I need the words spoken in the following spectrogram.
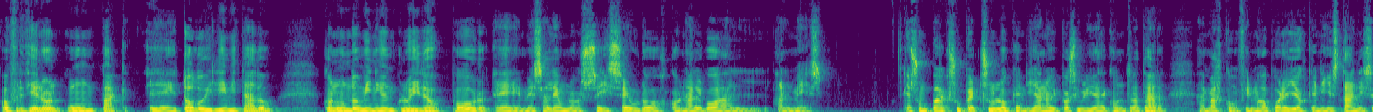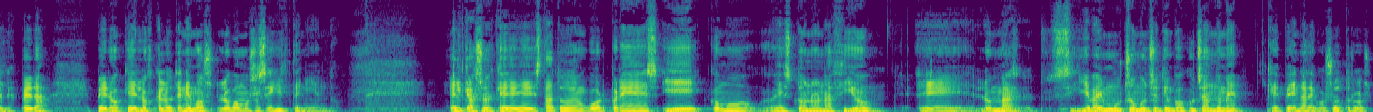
ofrecieron un pack eh, todo ilimitado con un dominio incluido por, eh, me sale unos 6 euros con algo al, mes. Es un pack súper chulo que ya no hay posibilidad de contratar, además confirmado por ellos que ni está ni se le espera, pero que los que lo tenemos lo vamos a seguir teniendo. El caso es que está todo en WordPress y como esto no nació, eh, más, si lleváis mucho, mucho tiempo escuchándome, qué pena de vosotros,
